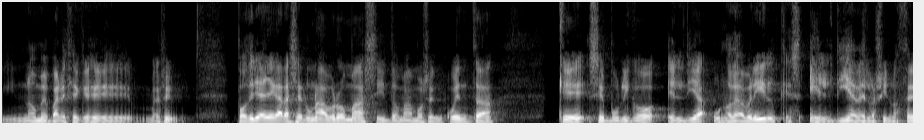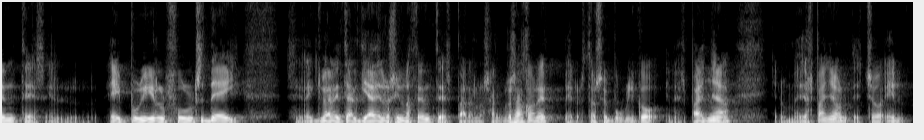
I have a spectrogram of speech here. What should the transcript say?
y no me parece que, en fin, podría llegar a ser una broma si tomamos en cuenta que se publicó el día 1 de abril, que es el Día de los Inocentes, el April Fool's Day, es el equivalente al Día de los Inocentes para los anglosajones, pero esto se publicó en España, en un medio español, de hecho en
